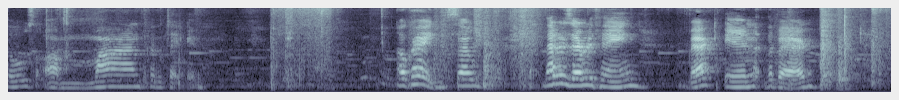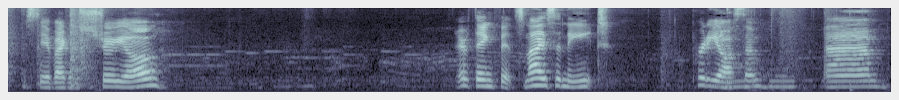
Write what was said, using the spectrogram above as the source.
Those are mine for the taking. Okay, so that is everything back in the bag. Let's see if I can show y'all. Everything fits nice and neat. Pretty awesome. Um,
